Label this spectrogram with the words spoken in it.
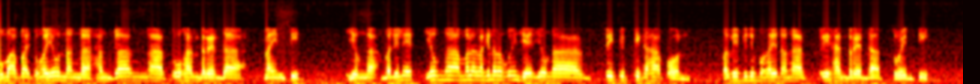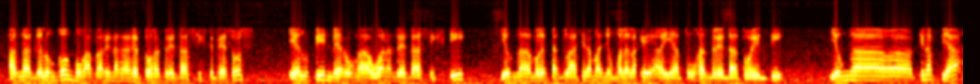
bumaba ito ngayon ng ah, hanggang ah, 290. Yung ah, maliliit, yung ah, malalaki naman Kuya Gingel, yung ah, 350 kahapon, mabibili mo ngayon ng ah, 320. Ang uh, galunggong bumaba rin ng hanggang 260 pesos. Yellowfin merong ah, 160. Yung ah, magandang klase naman, yung malalaki ay ah, 220. Yung ah, tilapia,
